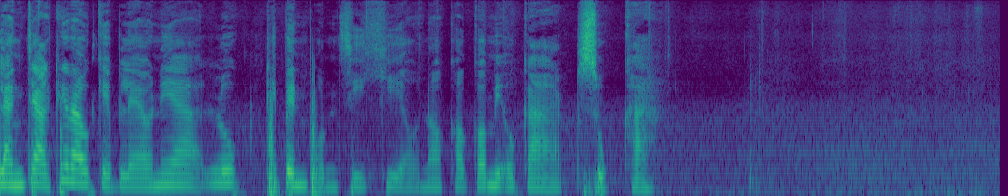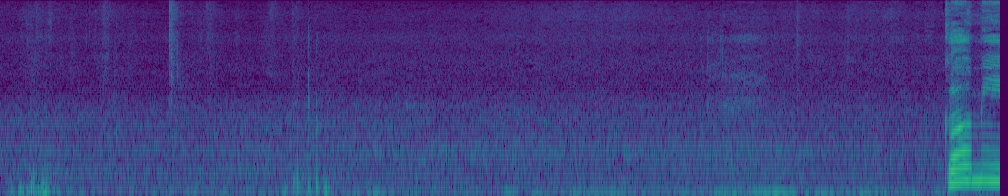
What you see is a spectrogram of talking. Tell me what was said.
หลังจากที่เราเก็บแล้วเนี่ย ลูกที่เป็นผลสีเขียวเนาะเขาก็มีโอกาสสุกค่ะ ก็มี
